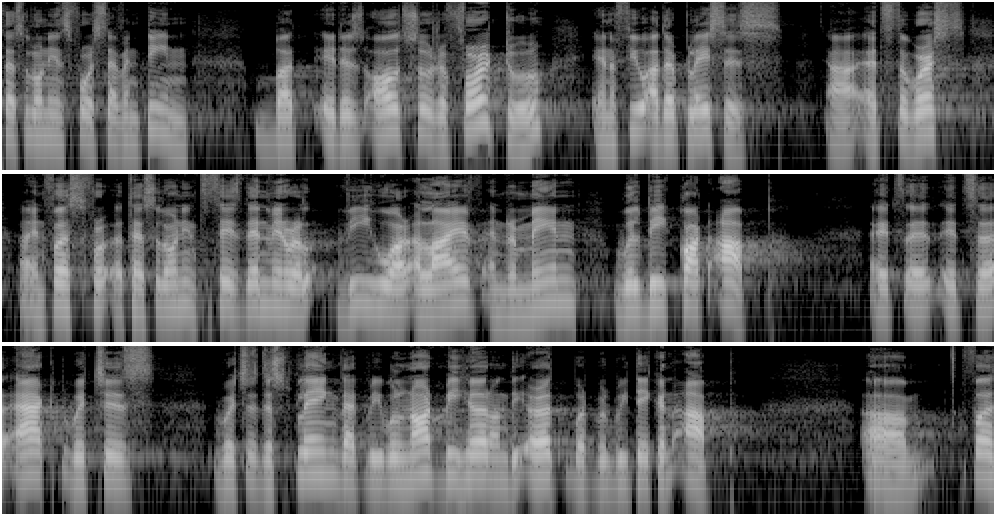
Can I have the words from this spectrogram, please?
Thessalonians 4:17, but it is also referred to in a few other places. Uh, it's the verse uh, in 1 Thessalonians it says, "Then we, we who are alive and remain will be caught up." It's a, it's an act which is which is displaying that we will not be here on the earth, but will be taken up um, 1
